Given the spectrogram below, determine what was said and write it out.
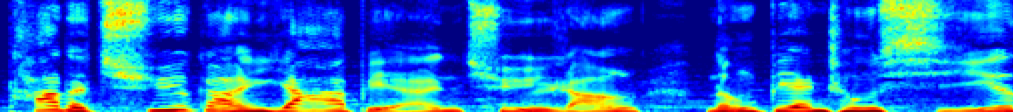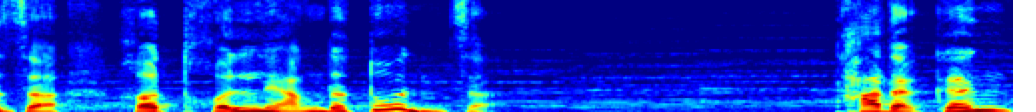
它的躯干压扁去瓤，能编成席子和囤粮的盾子。它的根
